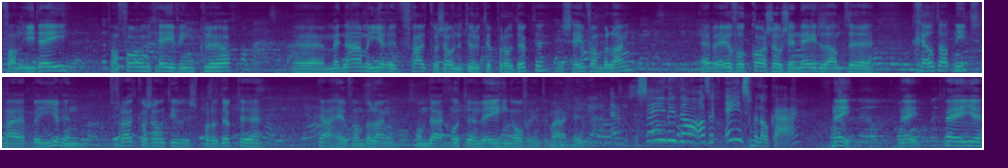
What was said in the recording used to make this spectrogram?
van idee, van vormgeving, kleur. Met name hier in het fruitcorso natuurlijk de producten, is heel van belang. Hè, bij heel veel corso's in Nederland geldt dat niet, maar hier in het fruitcorso natuurlijk is producten ja, heel van belang om daar goed een weging over in te maken. En zijn jullie het nou altijd eens met elkaar? Nee, nee, nee. je-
